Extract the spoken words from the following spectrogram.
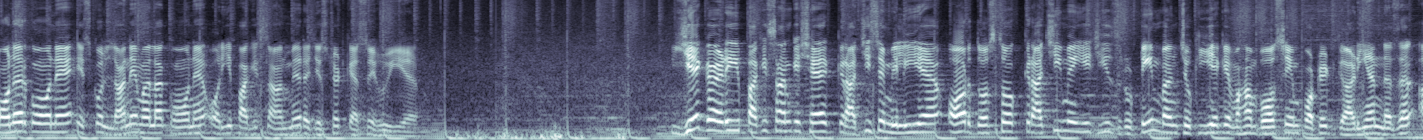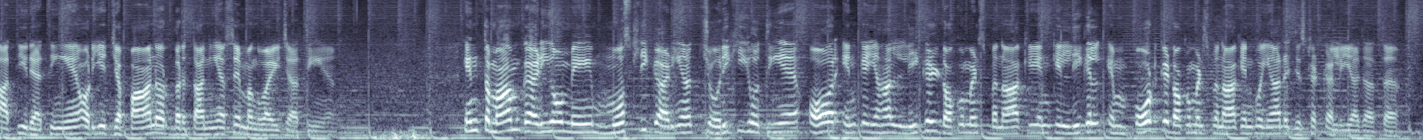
ऑनर कौन है, इसको लाने वाला कौन है और ये पाकिस्तान में रजिस्टर्ड कैसे हुई है। ये गाड़ी पाकिस्तान के शहर कराची से मिली है और दोस्तों, कराची में ये चीज़ रूटीन बन चुकी है कि वहाँ बहुत से इंपॉर्टेंट गाड़ियाँ नज़र आती रहती हैं और ये जापान और बरतानिया से मंगवाई जाती हैं। इन तमाम गाड़ियों में मोस्टली गाड़ियाँ चोरी की होती हैं और इनके यहाँ लीगल डॉक्यूमेंट्स बना के, इनके लीगल इम्पोर्ट के डॉक्यूमेंट्स बना के इनको यहाँ रजिस्टर्ड कर लिया जाता है।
